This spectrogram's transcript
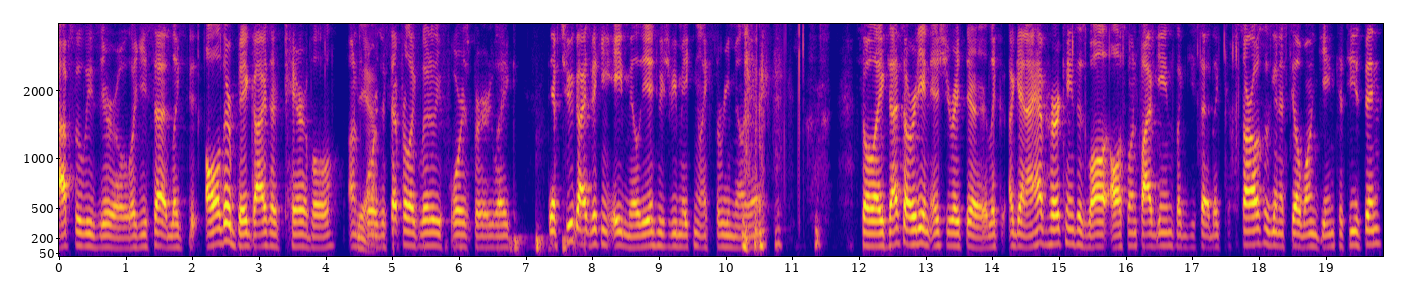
Absolutely zero. Like you said, like the, all their big guys are terrible on yeah. forwards, except for like literally Forsberg. Like they have two guys making eight million who should be making like three million. so like that's already an issue right there. Like again, I have Hurricanes as well, also in five games. Like you said, like Saros is gonna steal one game because he's been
